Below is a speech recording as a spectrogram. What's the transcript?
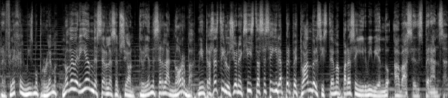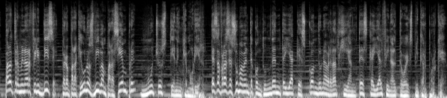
refleja el mismo problema. No deberían de ser la excepción, deberían de ser la norma. Mientras esta ilusión exista, se seguirá perpetuando el sistema para seguir viviendo a base de esperanza. Para terminar, Philip dice, pero para que unos vivan para siempre, muchos tienen que morir. Esa frase es sumamente contundente ya que esconde una verdad gigantesca y al final te voy a explicar por qué.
